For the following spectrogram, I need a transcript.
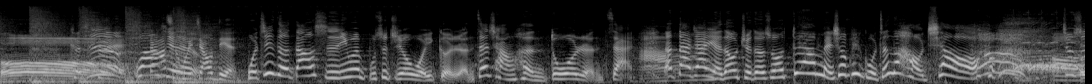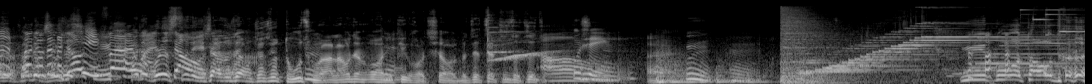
哦。可是汪姐为焦点，我记得当时因为不是只有我一个人在场，很多人在，那大家也都觉得说，对啊，美秀屁股真的好翘哦，就是那就是那个气氛，他就不是私底下就这样，就就独处啦，然后这样哇，你屁股好翘，这这这种这种不行，哎，嗯。嗯。越过道德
